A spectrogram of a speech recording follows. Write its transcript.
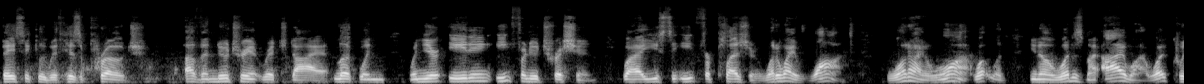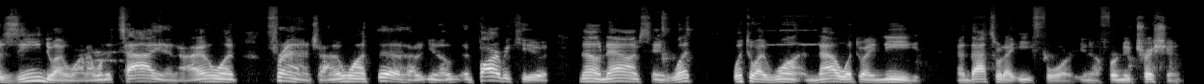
basically with his approach of a nutrient rich diet. Look, when, when you're eating, eat for nutrition. Well, I used to eat for pleasure. What do I want? what do I want? What would, you know, what does my eye want? What cuisine do I want? I want Italian. I want French. I want this, you know, barbecue. No, now I'm saying, what, what do I want? And now what do I need? And that's what I eat for, you know, for nutrition.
